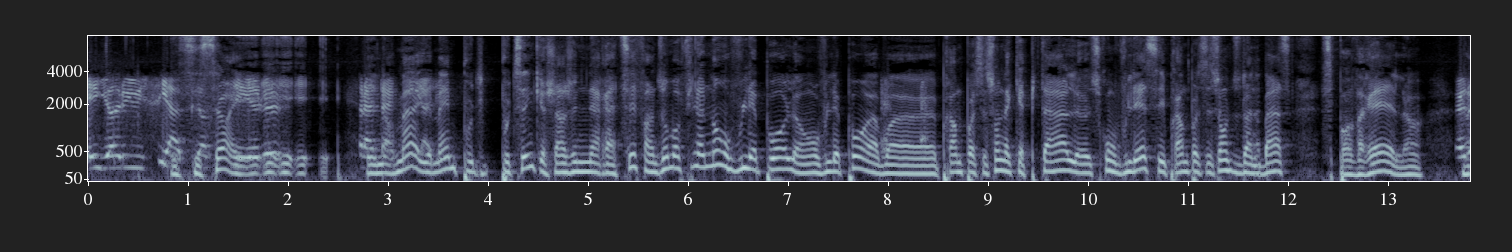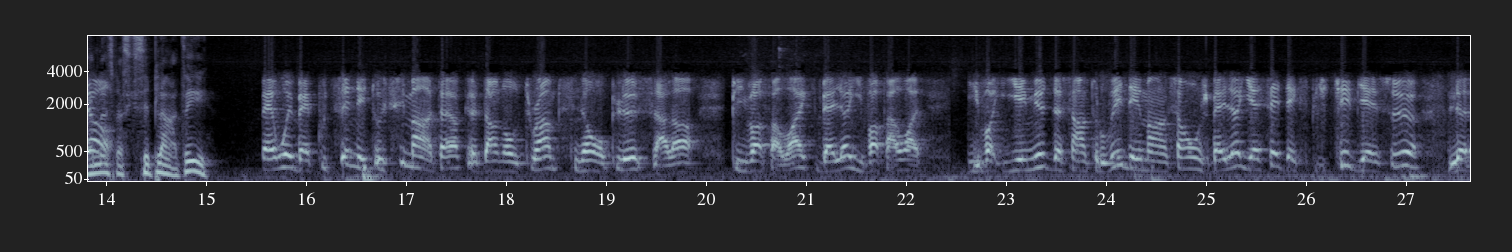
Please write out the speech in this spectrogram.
et il a réussi à C'est ça. Et, et, et, il y a même Poutine qui a changé de narratif en disant, finalement, on voulait pas, là, on voulait pas avoir, prendre possession de la capitale. Ce qu'on voulait, c'est prendre possession du Donbass. C'est pas vrai, là. c'est parce qu'il s'est planté. Ben oui, ben Poutine est aussi menteur que Donald Trump, sinon plus. Alors, puis il va falloir, ben là, il va falloir il, va, il est mieux de s'en trouver des mensonges. Ben là, il essaie d'expliquer, bien sûr, le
